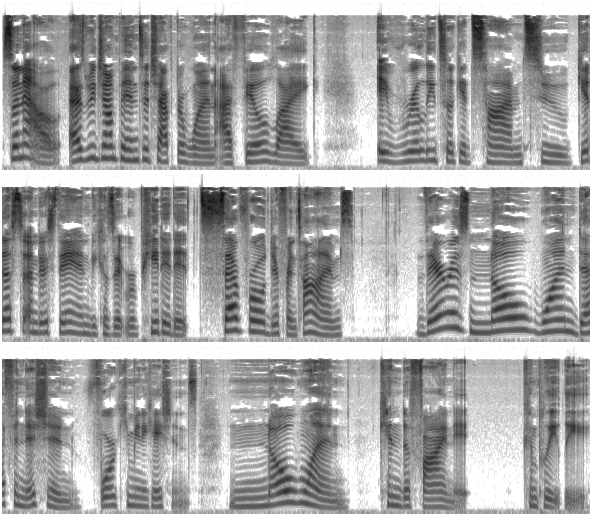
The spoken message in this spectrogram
So now, as we jump into chapter one, I feel like it really took its time to get us to understand because it repeated it several different times. There is no one definition for communications. No one can define it completely.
